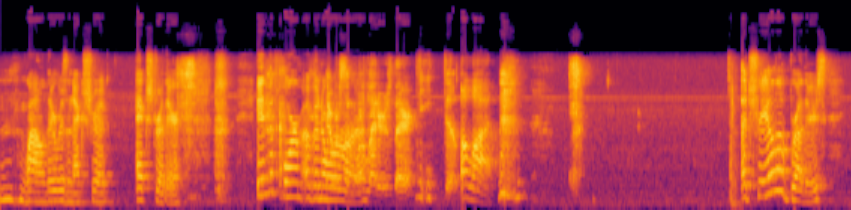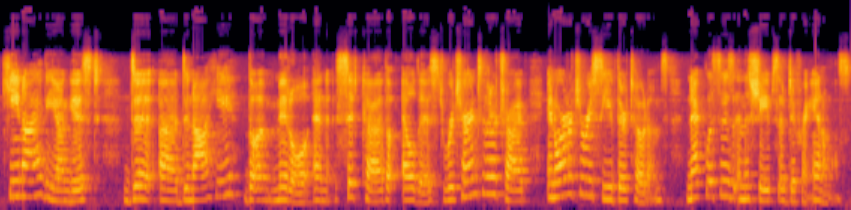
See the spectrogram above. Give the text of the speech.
Mm, wow, there was an extra extra there. in the form of an aurora. There were some more letters there. A lot. a trio of brothers, Kenai the youngest, De, uh, Denahi the middle, and Sitka the eldest, return to their tribe in order to receive their totems, necklaces in the shapes of different animals.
